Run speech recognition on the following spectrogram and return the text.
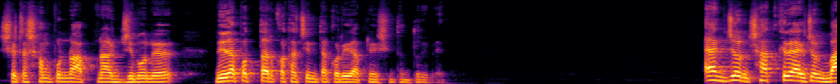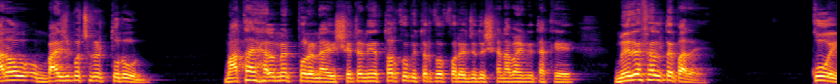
সেটা সম্পূর্ণ আপনার জীবনের নিরাপত্তার কথা চিন্তা করে আপনি সিদ্ধান্ত নেবেন। একজন সাতক্ষীরা একজন বারো, বাইশ বছরের তরুণ, মাথায় হেলমেট পরে নাই, সেটা নিয়ে তর্ক বিতর্ক করে যদি সেনাবাহিনী তাকে মেরে ফেলতে পারে, কই?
